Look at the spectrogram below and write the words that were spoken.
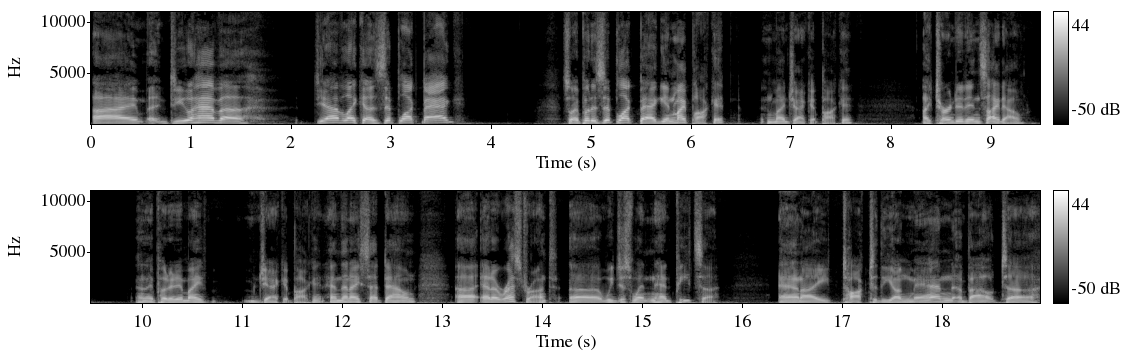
I do you have a do you have like a Ziploc bag? So I put a Ziploc bag in my pocket, in my jacket pocket. I turned it inside out, and I put it in my jacket pocket. And then I sat down uh, at a restaurant. Uh, we just went and had pizza, and I talked to the young man about uh,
